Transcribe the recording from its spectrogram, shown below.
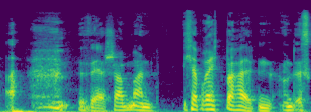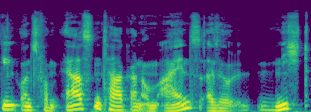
Sehr charmant. Ich habe recht behalten. Und es ging uns vom ersten Tag an um eins, also nicht,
